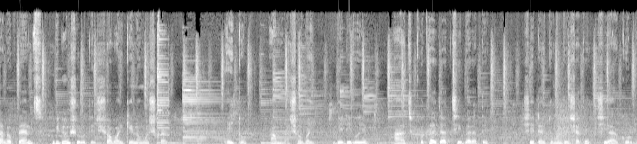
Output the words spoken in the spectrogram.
হ্যালো ফ্রেন্ডস, ভিডিও শুরুতে সবাইকে নমস্কার। এই তো আমরা সবাই রেডি হয়ে আজ কোথায় যাচ্ছি বেড়াতে সেটাই তোমাদের সাথে শেয়ার করব।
